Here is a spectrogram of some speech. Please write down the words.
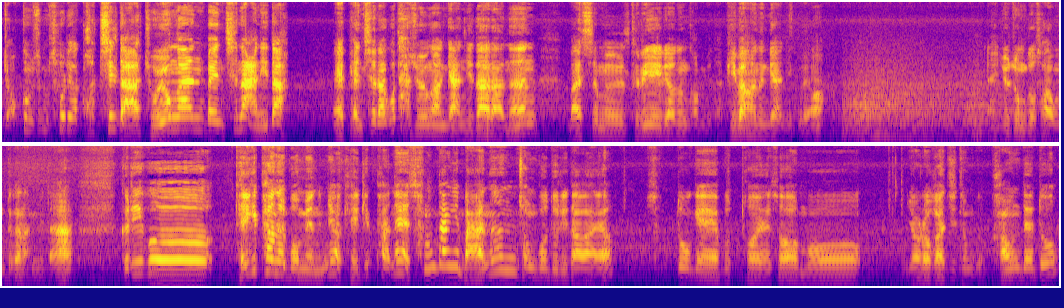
조금 좀 소리가 거칠다. 조용한 벤츠는 아니다. 예, 벤츠라고 다 조용한 게 아니다라는 말씀을 드리려는 겁니다. 비방하는 게 아니고요. 네, 요 정도 사운드가 납니다. 그리고 계기판을 보면은요, 계기판에 상당히 많은 정보들이 나와요. 속도계부터 해서 뭐 여러 가지 정도. 가운데도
